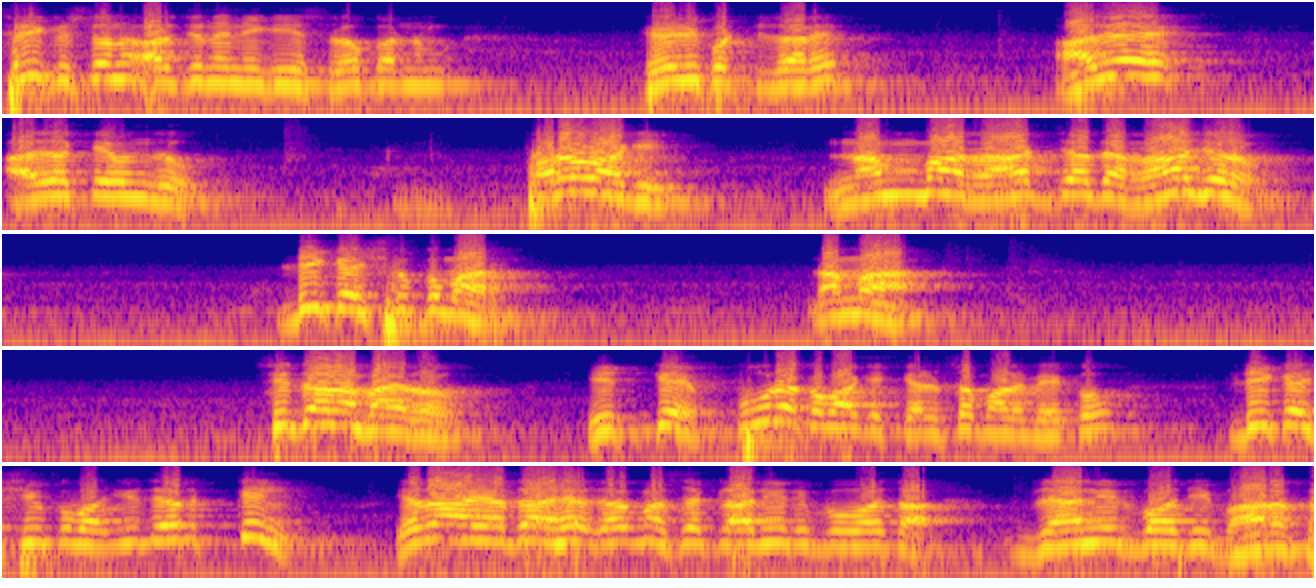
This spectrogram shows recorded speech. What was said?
ಶ್ರೀಕೃಷ್ಣನು ಅರ್ಜುನನಿಗೆ ಈ ಶ್ಲೋಕವನ್ನು ಹೇಳಿಕೊಟ್ಟಿದ್ದಾರೆ. ಅದೇ ಅದಕ್ಕೆ ಒಂದು ಪರವಾಗಿ ನಮ್ಮ ರಾಜ್ಯದ ರಾಜರು ಡಿ ಕೆ ಶಿವಕುಮಾರ್, ನಮ್ಮ ಸಿದ್ದರಾಮಯ್ಯರು ಇದಕ್ಕೆ ಪೂರಕವಾಗಿ ಕೆಲಸ ಮಾಡಬೇಕು. D K Shivakumar you are king ಯದಾ ಯದಾ ಹೇ ಧರ್ಮಸ್ಯ ಗ್ಲಾನಿರ್ಭವತ ಗ್ಲಾನಿರ್ಭವತಿ ಭಾರತ.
